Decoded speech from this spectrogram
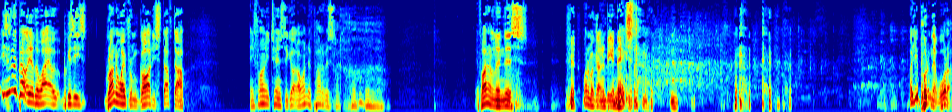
in the belly of the whale because he's run away from God, he's stuffed up, and he finally turns to God. I wonder if part of it's like, if I don't learn this, what am I going to be next? What do you put in that water?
